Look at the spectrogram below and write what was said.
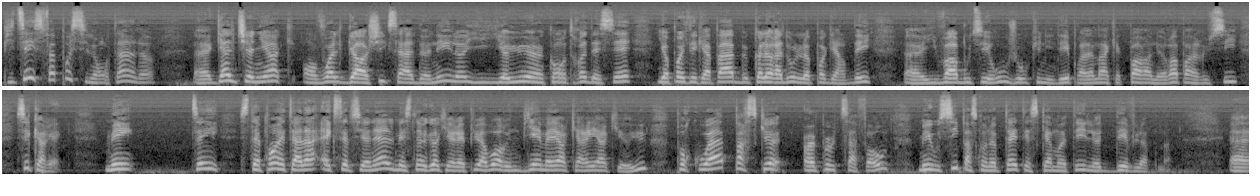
Puis, tu sais, ça fait pas si longtemps, là. Euh, Galchenyuk, on voit le gâchis que ça a donné. Là. Il y a eu un contrat d'essai. Il n'a pas été capable. Colorado ne l'a pas gardé. Euh, il va aboutir où? J'ai aucune idée. Probablement quelque part en Europe, en Russie. C'est correct. Mais, sais, c'était pas un talent exceptionnel, mais c'est un gars qui aurait pu avoir une bien meilleure carrière qu'il a eu. Pourquoi? Parce que, un peu de sa faute, mais aussi parce qu'on a peut-être escamoté le développement. Euh,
